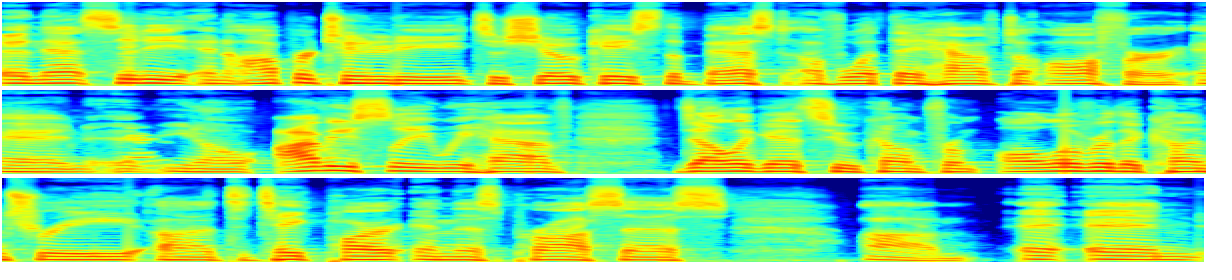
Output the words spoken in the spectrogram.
and that city an opportunity to showcase the best of what they have to offer. And yeah. you know, obviously, we have delegates who come from all over the country uh, to take part in this process, um, and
